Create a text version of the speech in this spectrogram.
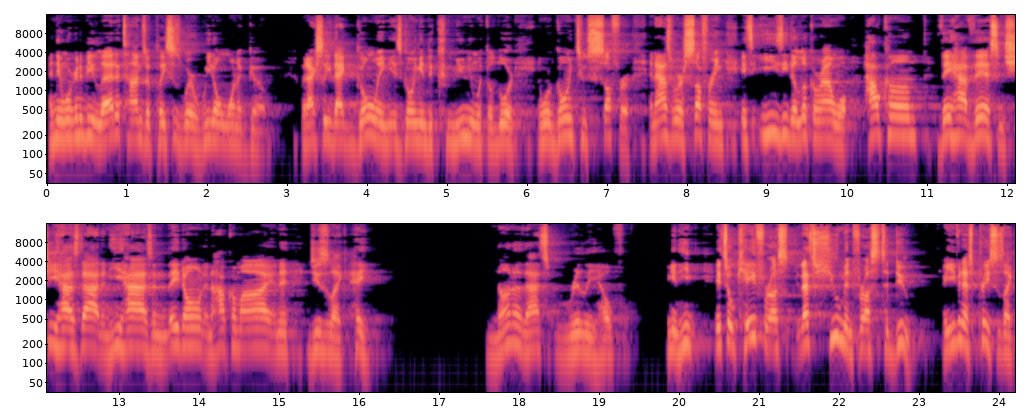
And then we're going to be led at times of places where we don't want to go. But actually, that going is going into communion with the Lord, and we're going to suffer. And as we're suffering, it's easy to look around. Well, how come they have this and she has that and he has and they don't, and how come I? And then Jesus is like, hey, none of that's really helpful. Again, he, it's okay for us, that's human for us to do. Even as priests, it's like,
